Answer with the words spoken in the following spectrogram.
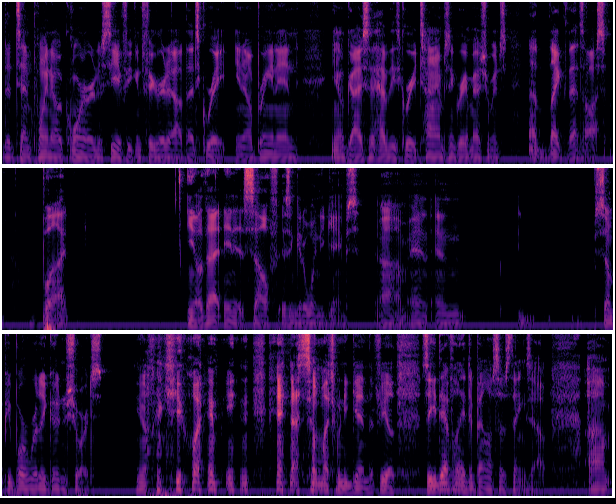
the 10.0 corner to see if he can figure it out. That's great. You know, bringing in you know guys that have these great times and great measurements. Uh, like that's awesome. But you know that in itself isn't going to win you games. Um, and and some people are really good in shorts. You know, you know what I mean, and not so much when you get in the field. So you definitely have to balance those things out. Um,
